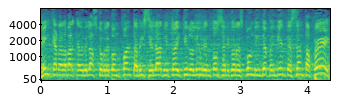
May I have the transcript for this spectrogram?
Encara la marca de Velasco, pero con falta. Dice el árbitro. Hay tiro libre. Entonces le corresponde Independiente Santa Fe.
